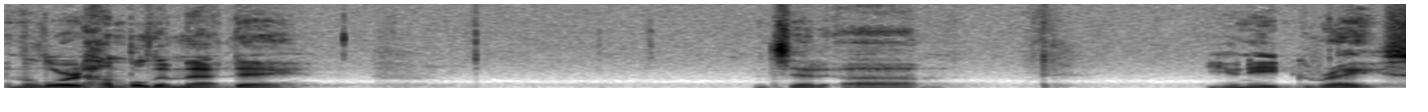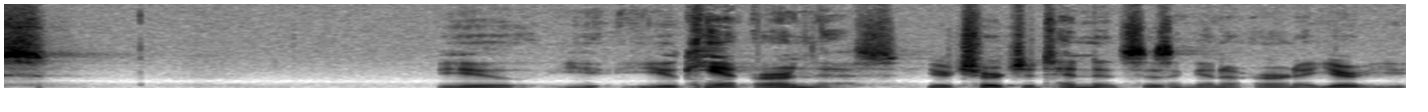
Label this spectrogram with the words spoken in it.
And the Lord humbled him that day and said, um, You need grace. You, you, you can't earn this. Your church attendance isn't going to earn it. You're, you,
